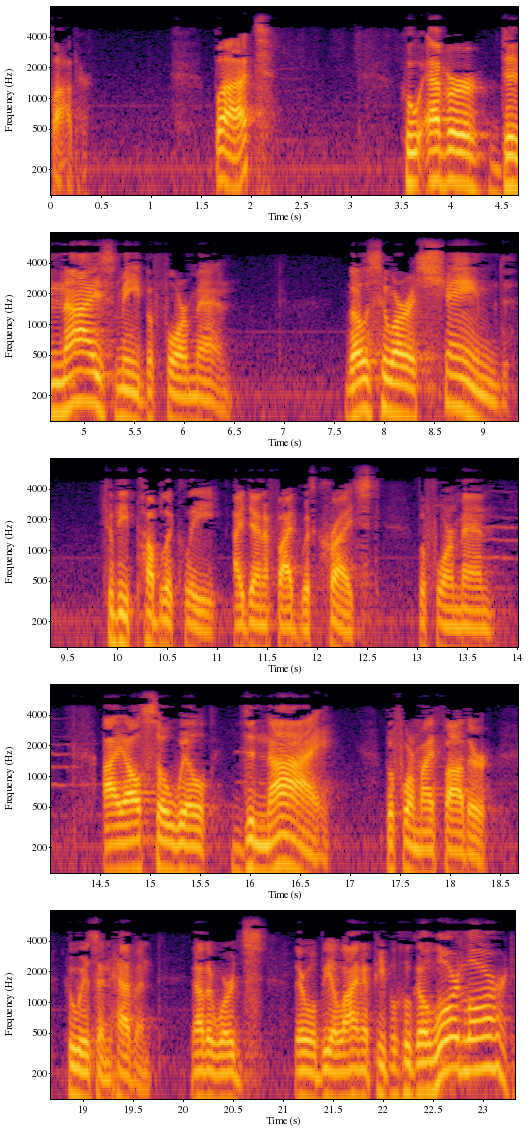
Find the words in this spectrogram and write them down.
Father. But whoever denies me before men, those who are ashamed to be publicly identified with Christ before men, I also will deny before my Father who is in heaven. In other words, there will be a line of people who go, Lord, Lord.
